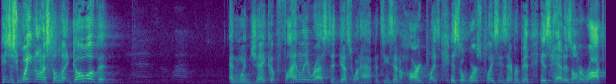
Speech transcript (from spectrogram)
He's just waiting on us to let go of it. And when Jacob finally rested, guess what happens? He's in a hard place. It's the worst place he's ever been. His head is on a rock,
